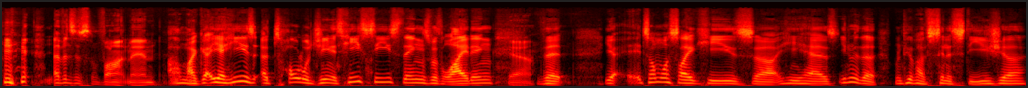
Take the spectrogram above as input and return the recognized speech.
Evan's is a savant, man. Oh my god, yeah, he is a total genius. He sees things with lighting Yeah. that yeah, it's almost like he's uh, he has you know the when people have synesthesia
